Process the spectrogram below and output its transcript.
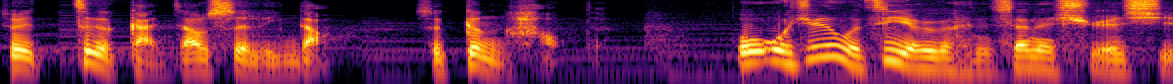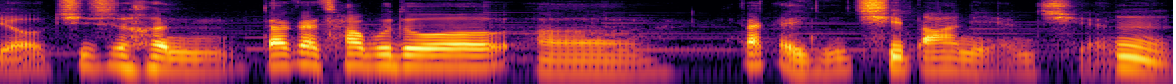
所以这个感召式的领导是更好的。我我觉得我自己有一个很深的学习哦，其实很大概差不多呃。大概已经七八年前，嗯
